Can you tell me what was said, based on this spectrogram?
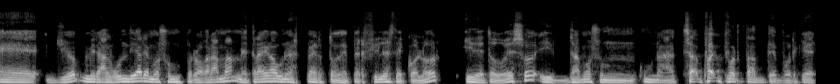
Eh, yo, mira, algún día haremos un programa, me traiga un experto de perfiles de color y de todo eso y damos una chapa importante porque,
